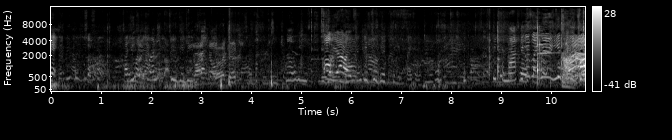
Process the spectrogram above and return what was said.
So, so he might Brendan's too good to get a cycle. No, he's. Oh yeah, I think he's too good to get a cycle. He cannot get a like we.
